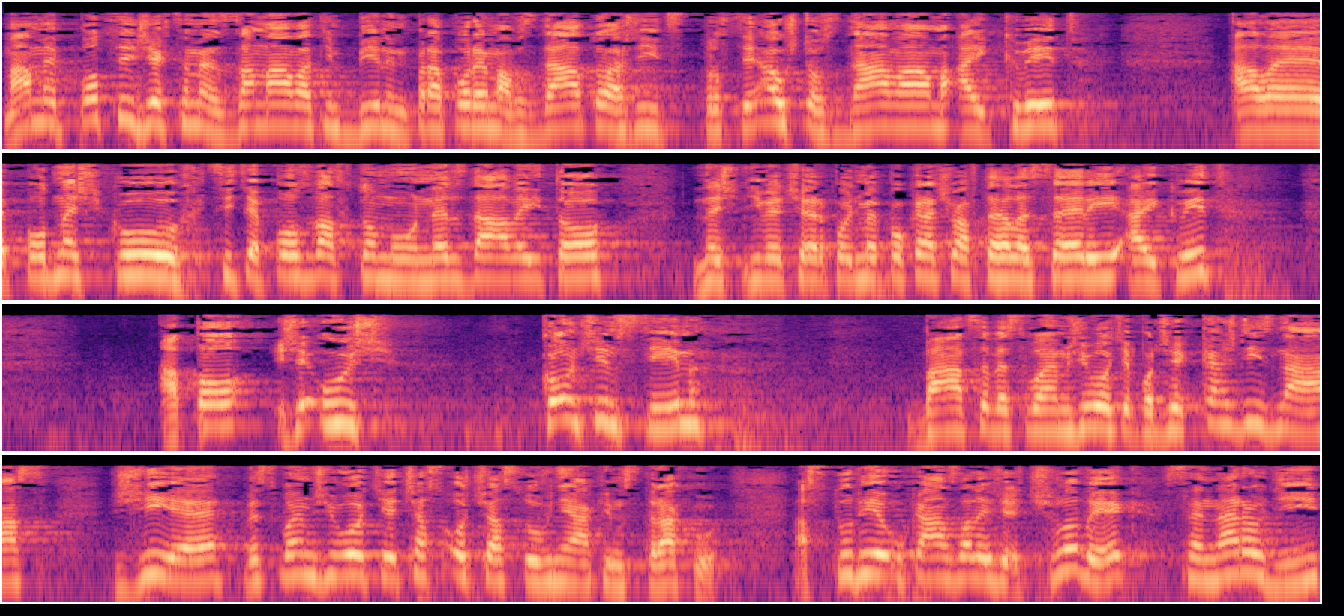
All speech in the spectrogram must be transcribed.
máme pocit, že chceme zamávat tím bílým praporem a vzdát to a říct, prostě já už to vzdávám, I quit, ale po dnešku chci tě pozvat k tomu, nevzdávej to. Dnešní večer pojďme pokračovat v téhle sérii I quit. A to, že už končím s tím, bát se ve svém životě, protože každý z nás žije ve svém životě čas od času v nějakém strachu. A studie ukázaly, že člověk se narodí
